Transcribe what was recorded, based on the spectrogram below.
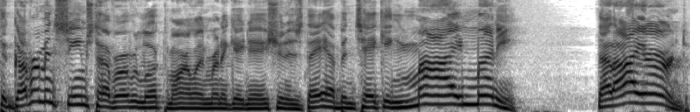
the government seems to have overlooked, Marla and Renegade Nation, is they have been taking my money that I earned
